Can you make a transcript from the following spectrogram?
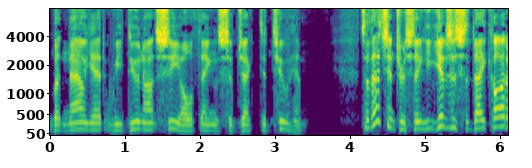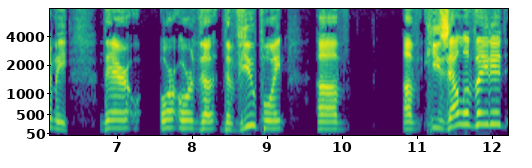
But now yet we do not see all things subjected to him. So that's interesting. He gives us the dichotomy there, or, or the, the viewpoint of, of he's elevated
